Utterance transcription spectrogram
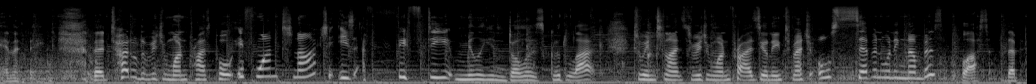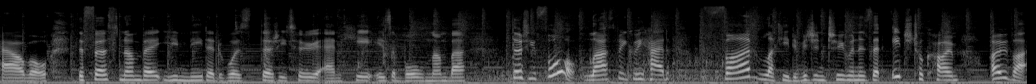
anything. The total Division 1 prize pool, if won tonight, is $50 million. Good luck. To win tonight's Division 1 prize, you'll need to match all seven winning numbers plus the Powerball. The first number you needed was 32, and here is a ball number 34. Last week we had five lucky Division 2 winners that each took home over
